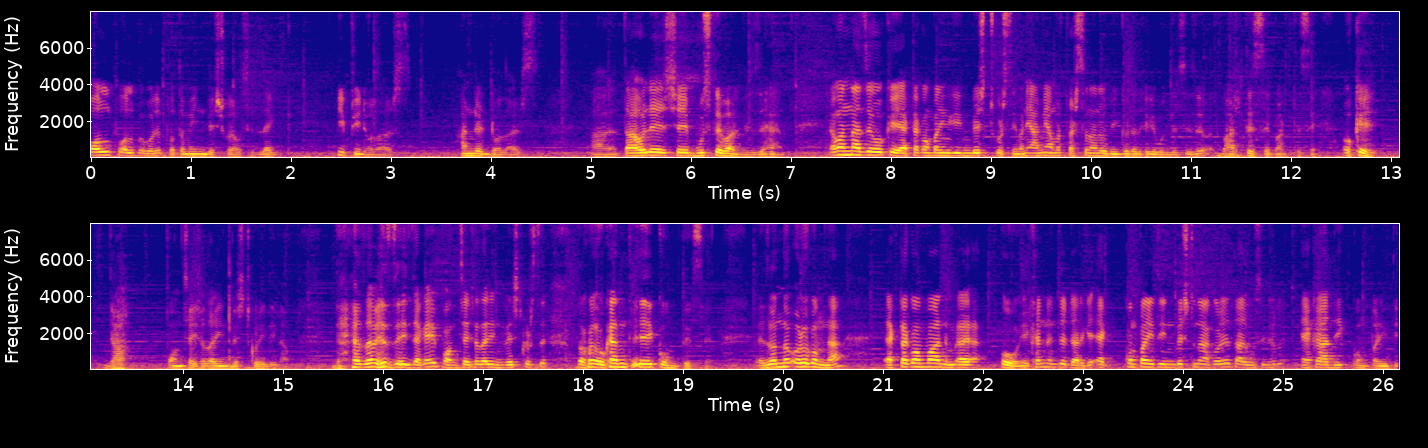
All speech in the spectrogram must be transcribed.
অল্প অল্প করে প্রথমে ইনভেস্ট করা উচিত like fifty dollars hundred dollars আর তাহলে সে বুঝতে পারবে যে হ্যাঁ এমন না যে, ওকে, একটা কোম্পানিকে ইনভেস্ট করছি। মানে আমি আমার পার্সোনাল অভিজ্ঞতা থেকে বলতেছি যে, বাড়তেছে বাড়তেছে। ওকে, যা। পঞ্চাশ হাজার ইনভেস্ট করে দিলাম। দেখা যাবে যেই জায়গায় পঞ্চাশ হাজার ইনভেস্ট করছে, তখন ওখান থেকেই কমতেছে। এজন্য ওরকম না। একটা কোম্পানি ও, এখানে যেটা আর কি এক কোম্পানিতে ইনভেস্ট না করে, তার উচিত হলো একাধিক কোম্পানিতে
